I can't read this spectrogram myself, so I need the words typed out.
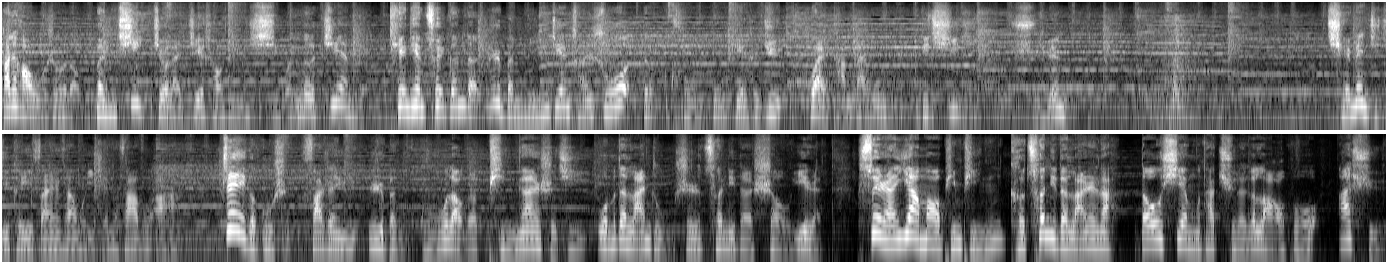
大家好，我是阿斗，本期就来介绍你们喜闻乐见的、天天催更的日本民间传说的恐怖电视剧《怪谈百物语》第七集《雪女》。前面几集可以翻一翻我以前的发布啊。这个故事发生于日本古老的平安时期，我们的男主是村里的手艺人，虽然样貌平平，可村里的男人呢都羡慕他娶了个老婆阿雪。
